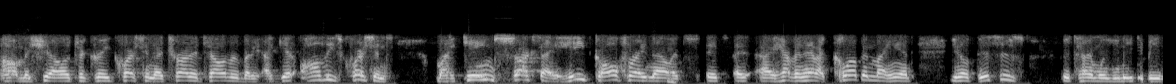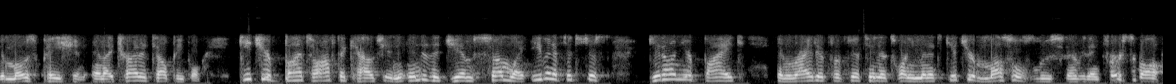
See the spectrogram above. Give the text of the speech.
Oh, Michelle, it's a great question. I try to tell everybody. I get all these questions. My game sucks. I hate golf right now. It's it's. I I haven't had a club in my hand. You know, this is the time where you need to be the most patient. And I try to tell people, get your butts off the couch and into the gym some way, even if it's just get on your bike and ride it for 15 or 20 minutes. Get your muscles loose and everything. First of all,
